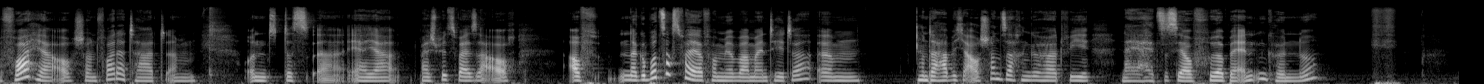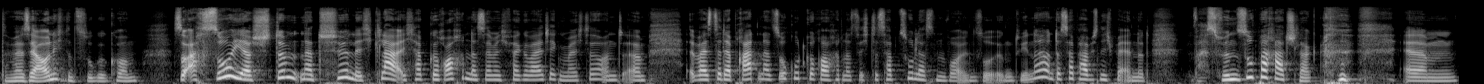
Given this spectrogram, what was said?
vorher auch schon vor der Tat. Und dass äh, er ja beispielsweise auch auf einer Geburtstagsfeier von mir war, mein Täter. Und da habe ich auch schon Sachen gehört wie, naja, hättest es ja auch früher beenden können, ne? Dann wäre es ja auch nicht dazu gekommen. So, ach so, ja, stimmt, natürlich, klar. Ich habe gerochen, dass er mich vergewaltigen möchte. Und ähm, weißt du, der Braten hat so gut gerochen, dass ich das habe zulassen wollen, so irgendwie, ne? Und deshalb habe ich nicht beendet. Was für ein super Ratschlag. ähm,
